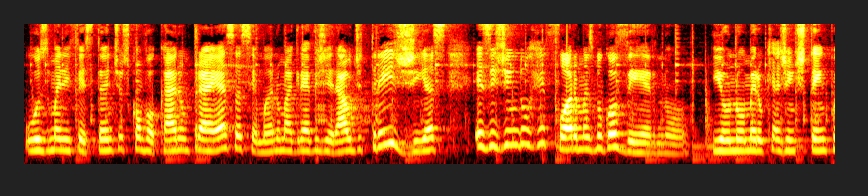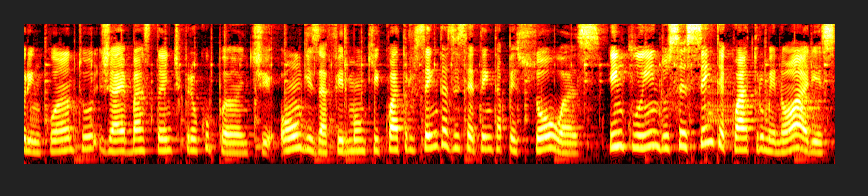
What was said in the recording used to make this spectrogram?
Os manifestantes convocaram para essa semana uma greve geral de três dias, exigindo reformas no governo. E o número que a gente tem por enquanto já é bastante preocupante. ONGs afirmam que 470 pessoas, incluindo 64 menores,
